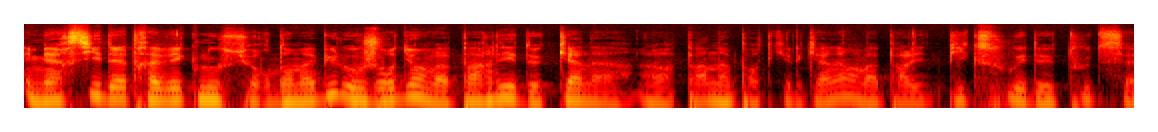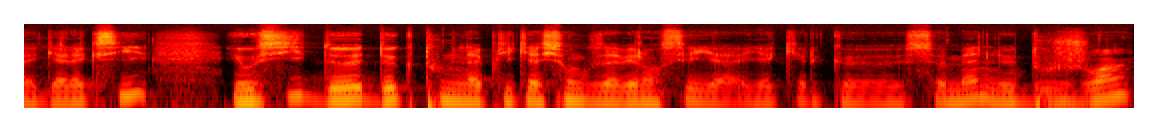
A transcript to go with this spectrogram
Et merci d'être avec nous sur Dans ma bulle. Aujourd'hui, on va parler de canard. Alors, pas n'importe quel canard, on va parler de Picsou et de toute sa galaxie. Et aussi de Ducktoon, l'application que vous avez lancée il y, a, il y, a, quelques semaines, le 12 juin.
